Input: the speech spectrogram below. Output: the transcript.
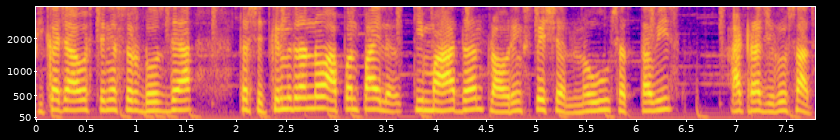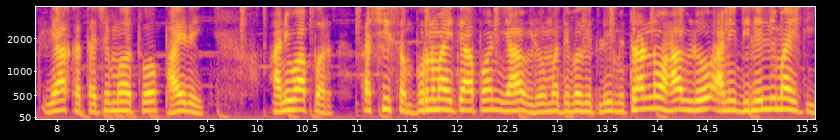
पिकाच्या अवस्थेने सर डोस द्या. तर शेतकरी मित्रांनो आपण पाहिलं की महाधन फ्लॉवरिंग स्पेशल नऊ सत्तावीस अठरा झिरो सात या खताचे महत्त्व फायदे आणि वापर अशी संपूर्ण माहिती आपण या व्हिडिओमध्ये बघितली. मित्रांनो हा व्हिडिओ आणि दिलेली माहिती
